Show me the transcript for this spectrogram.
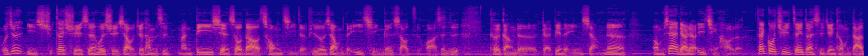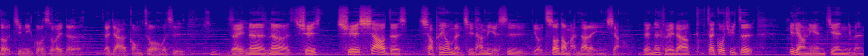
我觉得以学在学生或者学校，我觉得他们是蛮第一线受到冲击的。比如说像我们的疫情跟少子化，甚至课纲的改变的影响。那我们现在聊聊疫情好了。在过去这一段时间，可能我们大家都有经历过所谓的在家工作，或是对那那学学校的小朋友们，其实他们也是有受到蛮大的影响。对，那可以聊在过去这一两年间，你们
